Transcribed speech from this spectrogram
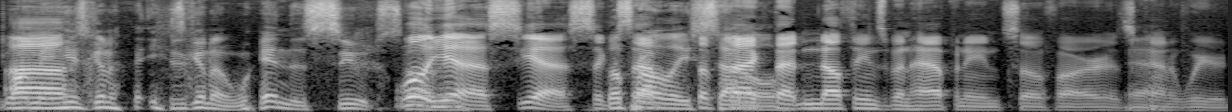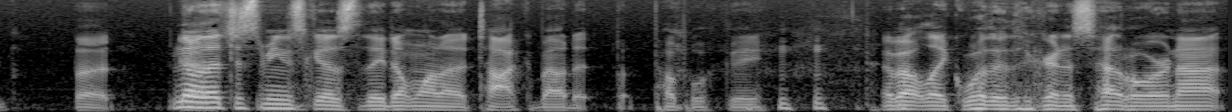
Well, I Uh, mean, he's gonna he's gonna win the suit. So Well, yes, yes. Except probably the settle. fact that nothing's been happening so far is Yeah. kind of weird. But No, yeah. that just means because they don't want to talk about it pu- publicly, about like whether they're gonna settle or not.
